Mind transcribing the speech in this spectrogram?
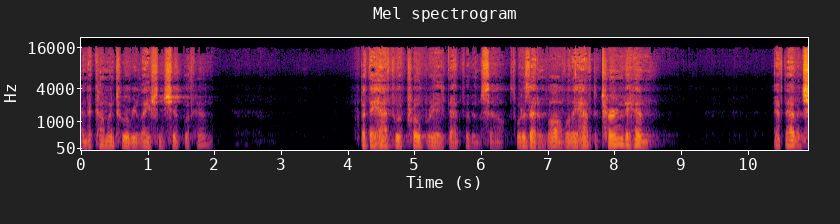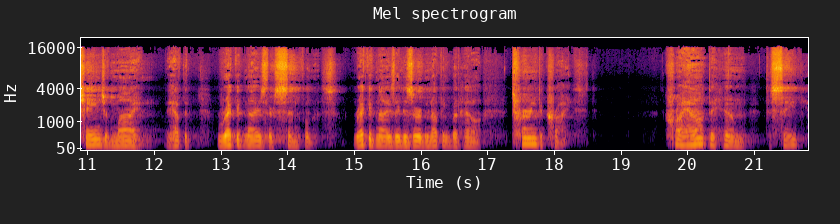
and to come into a relationship with Him. But they have to appropriate that for themselves. What does that involve? Well, they have to turn to Him. They have to have a change of mind. They have to recognize their sinfulness, recognize they deserve nothing but hell. Turn to Christ. Cry out to Him to save you.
